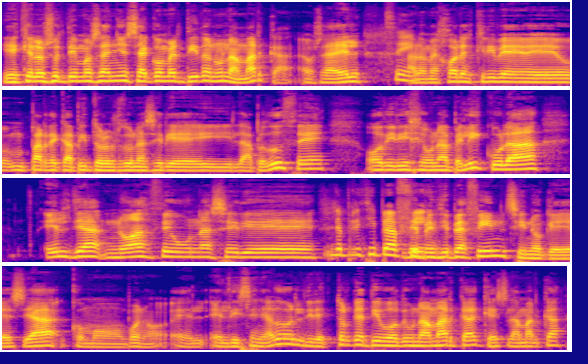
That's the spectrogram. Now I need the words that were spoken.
Y es que en los últimos años se ha convertido en una marca. O sea, él Sí. a lo mejor escribe un par de capítulos de una serie y la produce, o dirige una película. Él ya no hace una serie De principio a de fin. principio a fin, sino que es ya como, bueno, el, el diseñador, el director creativo de una marca, que es la marca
